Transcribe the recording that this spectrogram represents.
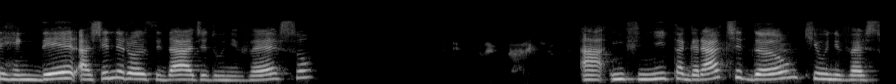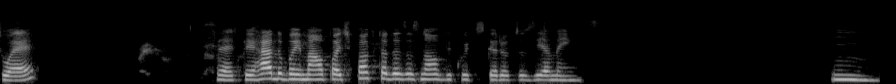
se render à generosidade do universo, a infinita gratidão que o universo é Certo, errado, bom e mal, pode pode todas as nove, curtos, garotos e além. Hum.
